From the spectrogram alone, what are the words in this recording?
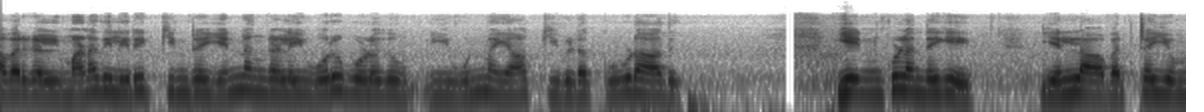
அவர்கள் மனதில் இருக்கின்ற எண்ணங்களை ஒருபொழுதும் நீ உண்மையாக்கி விடக்கூடாது என் குழந்தையே எல்லாவற்றையும்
